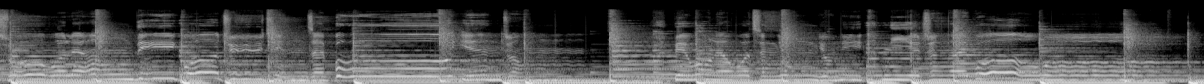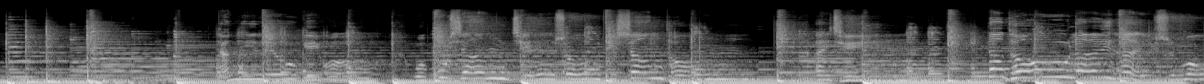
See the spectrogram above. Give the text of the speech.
说我俩的过去尽在不言中？别忘了我曾拥有你，你也曾爱过我。当你留给我我不想接受的伤痛，爱情到头来还是梦。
